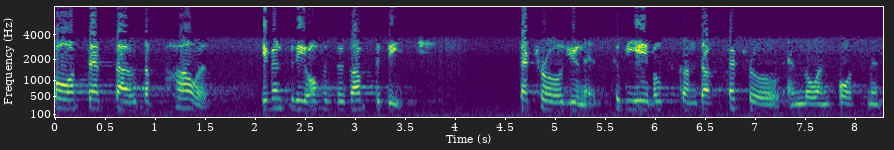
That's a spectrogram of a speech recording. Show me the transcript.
4 sets out the powers given to the officers of the beach patrol unit to be able to conduct patrol and law enforcement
